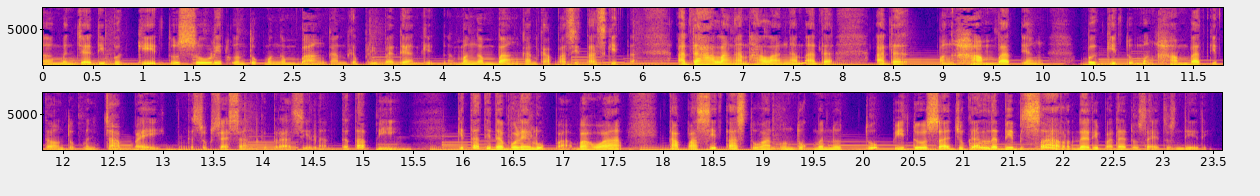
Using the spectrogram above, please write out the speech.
e, menjadi begitu sulit untuk mengembangkan kepribadian kita, mengembangkan kapasitas kita. Ada halangan-halangan, ada ada penghambat yang begitu menghambat kita untuk mencapai kesuksesan, keberhasilan. Tetapi kita tidak boleh lupa bahwa kapasitas Tuhan untuk menutupi dosa juga lebih besar daripada dosa itu sendiri.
